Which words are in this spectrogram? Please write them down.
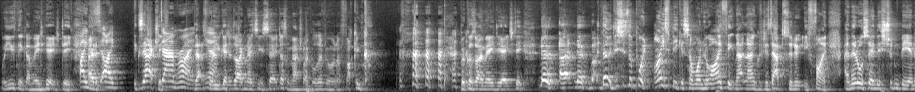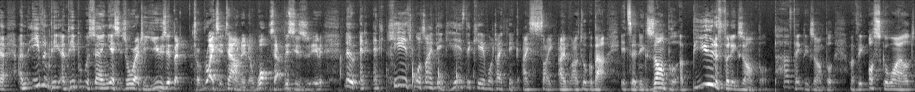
Well, you think I'm ADHD. I- And- I- exactly. damn right, That's where you get a diagnosis. And you say it doesn't matter. I call everyone a fucking. c-" because I'm ADHD. No, uh, no, no. This is the point. I speak as someone who I think that language is absolutely fine, and they're all saying this shouldn't be in a. And even pe- and people were saying yes, it's all right to use it, but to write it down in a WhatsApp, this is no. And, and here's what I think. Here's the key of what I think. I cite. I, I'll talk about. It's an example, a beautiful example, perfect example of the Oscar Wilde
